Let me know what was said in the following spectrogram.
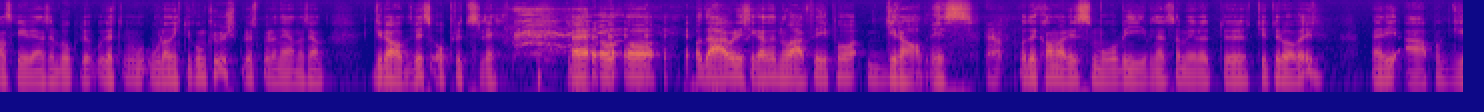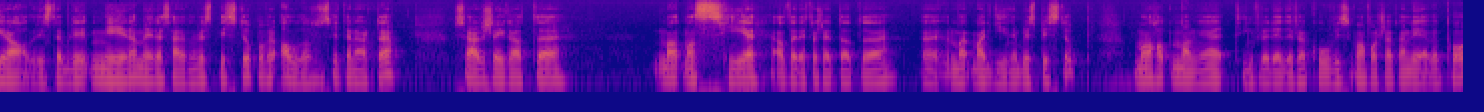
Han skriver i en sin bok 'Hvordan gikk du konkurs?' ble spør den ene, sier han. Gradvis og plutselig. eh, og, og, og det er jo litt slik at nå er vi på gradvis. Ja. Og det kan være de små begivenheter som gjør at du tytter over. Men vi er på gradvis. Det blir mer og mer reserve når det blir spist opp. Og for alle som sitter nært det, så er det slik at eh, man, man ser altså rett og slett at uh, marginer blir spist opp. Man har hatt mange ting for å redde fra covid som man fortsatt kan leve på.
